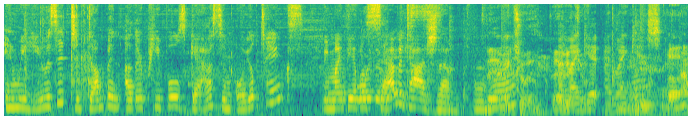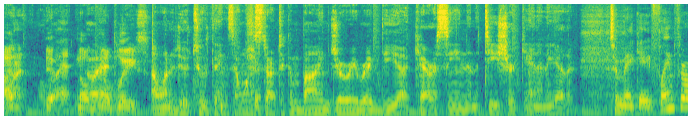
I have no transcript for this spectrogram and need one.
and we use it to dump in other people's gas and oil tanks, we might be able to For the sabotage them. Very true. Very I like true. it. I like it. Uh, I I- wanna- yeah, go ahead, No, go no, ahead. please. I want to do two things. I want to start to combine jury rig the uh, kerosene and the t-shirt cannon together. to make a flamethrower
